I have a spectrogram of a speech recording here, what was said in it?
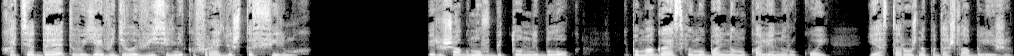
Хотя до этого я видела висельников разве что в фильмах. Перешагнув бетонный блок, помогая своему больному колену рукой, я осторожно подошла ближе.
